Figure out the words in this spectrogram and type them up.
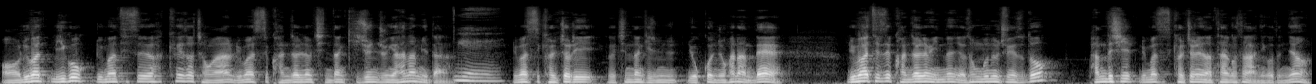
어, 류마, 미국 류마티스 학회에서 정한 류마티스 관절염 진단 기준 중에 하나입니다. 그러면? 예. 류마티스 결절이 그 진단 기준 요건 중 하나인데, 류마티스 관절염 있는 여성분들 중에서도 반드시 류마티스 결절이 나타나는 것은 아니거든요.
